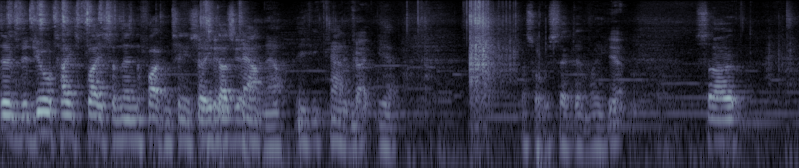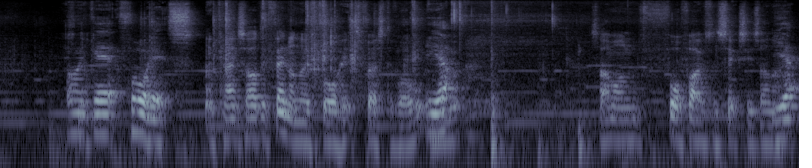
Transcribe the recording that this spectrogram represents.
the, the duel takes place and then the fight continues, so he Continues, does yeah. count now. He, he can. Okay. Yeah. That's what we said, didn't we? Yeah. So I get four hits. Okay, so I'll defend on those four hits first of all. Yeah. So I'm on four fives and sixes, aren't I? Yeah.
